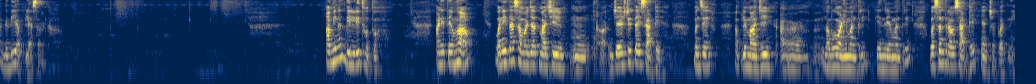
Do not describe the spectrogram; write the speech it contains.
अगदी आपल्यासारखा. आम्ही ना दिल्लीत होतो. आणि तेव्हा वनिता समाजात माझी जयश्रीताई साठे म्हणजे आपले माजी नभोवाणी मंत्री केंद्रीय मंत्री वसंतराव साठे यांच्या पत्नी.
